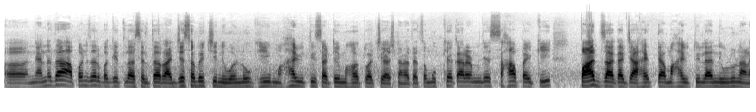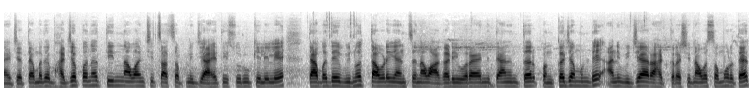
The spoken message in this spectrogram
ज्ञानदा आपण जर बघितलं असेल तर राज्यसभेची निवडणूक ही महायुतीसाठी महत्त्वाची असणार आहे. त्याचं मुख्य कारण म्हणजे सहापैकी पाच जागा ज्या आहेत त्या महायुतीला निवडून आणायच्या आहेत. त्यामध्ये भाजपनं तीन नावांची चाचपणी जी आहे ती सुरू केलेली आहे. त्यामध्ये विनोद तावडे यांचं नाव आघाडीवर आहे आणि त्यानंतर पंकजा मुंडे आणि विजया रहाटकर अशी नावं समोर येत आहेत.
